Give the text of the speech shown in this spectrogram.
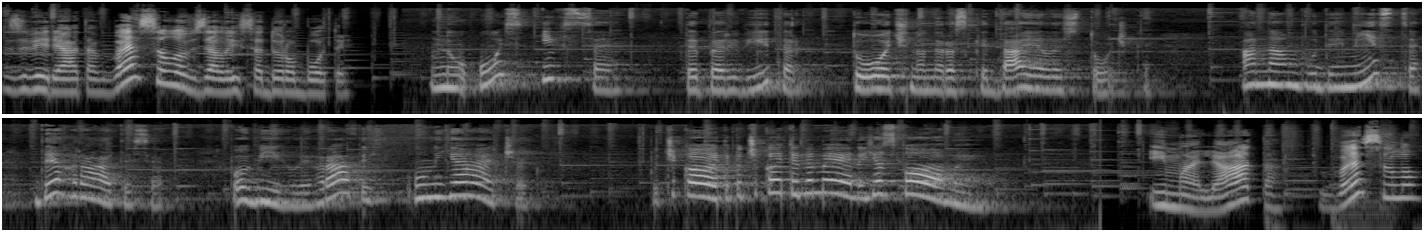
Звірята весело взялися до роботи. Ну ось і все. Тепер вітер точно не розкидає листочки. А нам буде місце, де гратися. Побігли гратись у м'ячик. Почекайте, почекайте на мене, я з вами. І малята весело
